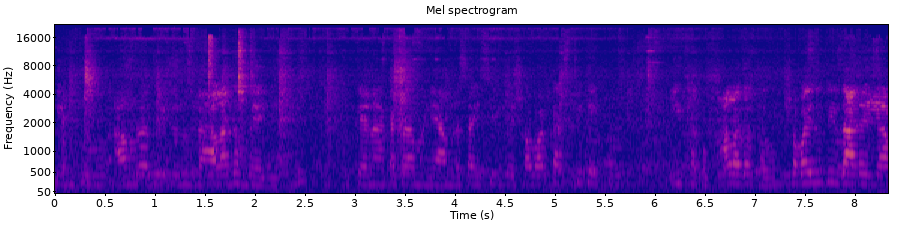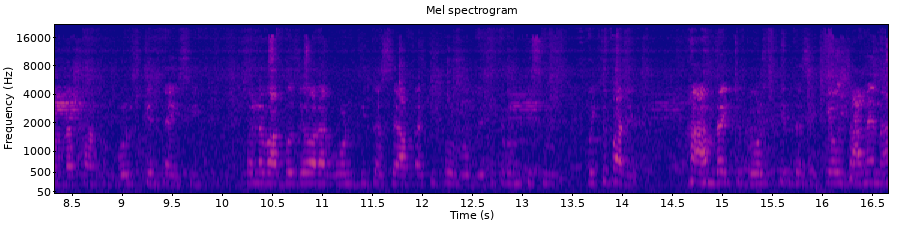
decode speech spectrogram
কিন্তু আমরা দুইজন হলো আলাদা হয়ে গেছি। কেনাকাটা মানে আমরা চাইছি যে সবার কাছ থেকে একটু ই থাকুক, আলাদা থাকুক। সবাই যদি জানে যে আমরা স্বর্ণ গোল্ড কিনতে আইছি, তাহলে ভাববো যে ওরা গোল্ড দিতেছে, আমরা কি করব? ব্যতিক্রম কিছু হইতে পারে? আমরা একটু গোল্ড কিনতেছি, কেউ জানে না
